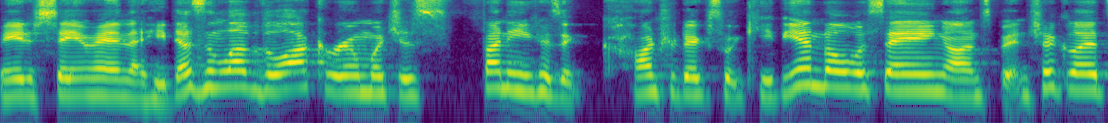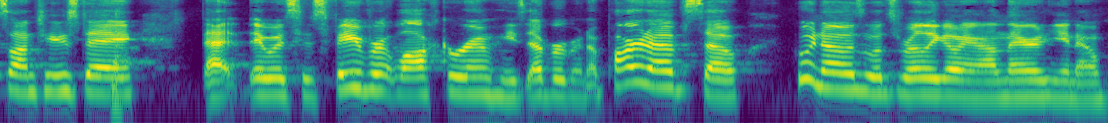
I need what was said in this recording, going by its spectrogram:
made a statement that he doesn't love the locker room, which is funny because it contradicts what Keith Yandle was saying on Spittin' Chiclets on Tuesday, that it was his favorite locker room he's ever been a part of. So who knows what's really going on there? You know,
